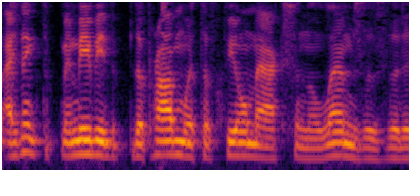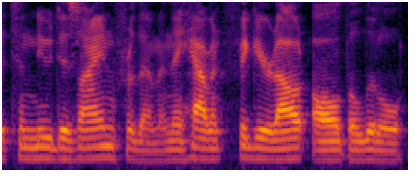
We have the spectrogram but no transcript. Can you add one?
I think maybe the, problem with the Feelmax and the Lems is that it's a new design for them, and they haven't figured out all the little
